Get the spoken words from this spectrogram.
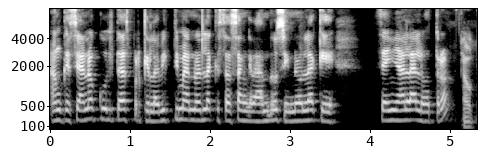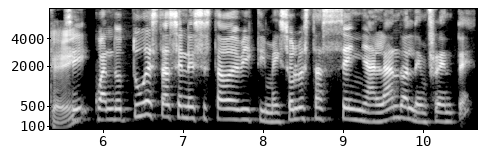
Aunque sean ocultas, porque la víctima no es la que está sangrando, sino la que señala al otro. Ok. ¿sí? Cuando tú estás en ese estado de víctima y solo estás señalando al de enfrente,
